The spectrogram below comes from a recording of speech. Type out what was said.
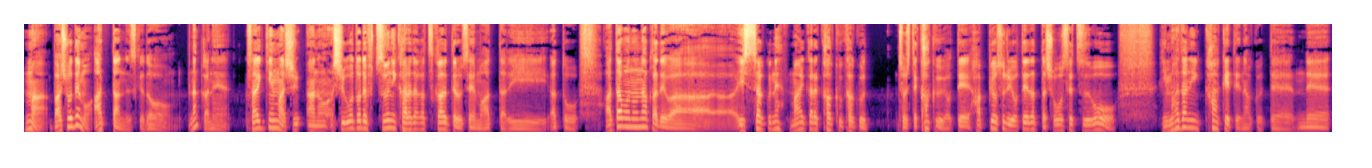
まあ、場所でもあったんですけど、なんかね、最近まあし、あの、仕事で普通に体が疲れてるせいもあったり、あと、頭の中では、一作ね、前から書く書く、そして書く予定、発表する予定だった小説を、未だに書けてなくて、で、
